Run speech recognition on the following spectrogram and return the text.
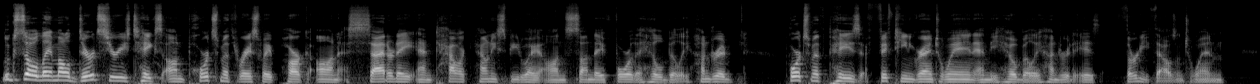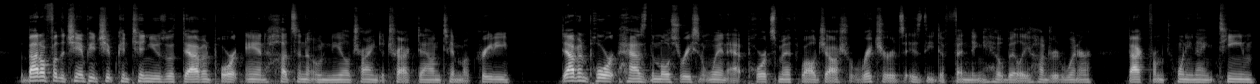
Lucas Oil Late Model Dirt Series takes on Portsmouth Raceway Park on Saturday and Tyler County Speedway on Sunday for the Hillbilly 100. Portsmouth pays 15 grand to win, and the Hillbilly 100 is 30,000 to win. The battle for the championship continues with Davenport and Hudson O'Neal trying to track down Tim McCreadie. Davenport has the most recent win at Portsmouth, while Josh Richards is the defending Hillbilly 100 winner back from 2019.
